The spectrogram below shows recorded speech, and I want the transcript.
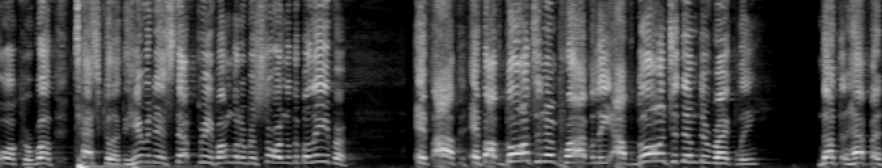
or a corrupt tax collector. Here it is step three if i'm going to restore another believer. If i've if i've gone to them privately i've gone to them directly nothing happened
